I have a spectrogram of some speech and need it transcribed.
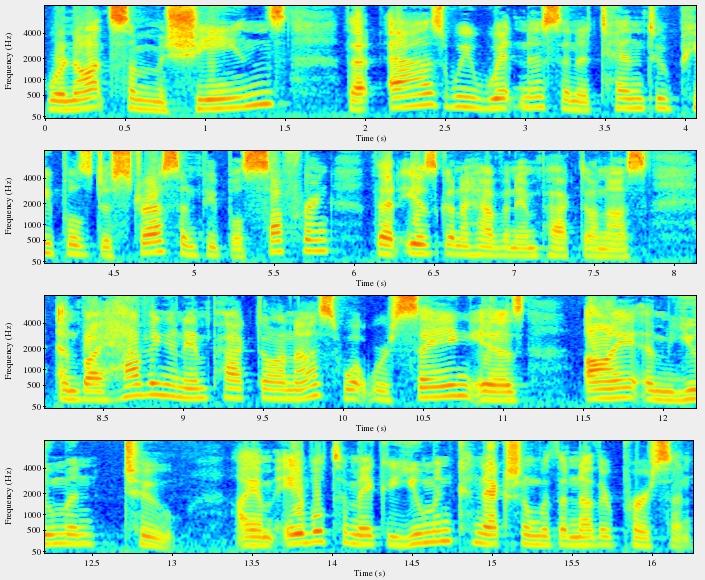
we're not some machines, that as we witness and attend to people's distress and people's suffering, that is going to have an impact on us. And by having an impact on us, what we're saying is, I am human too. I am able to make a human connection with another person,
